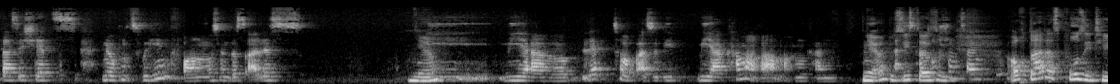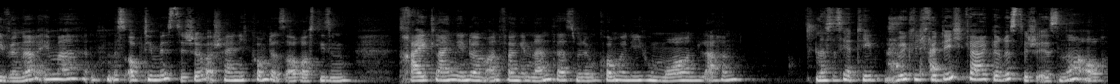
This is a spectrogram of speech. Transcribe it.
dass ich jetzt nirgendwo hinfahren muss und das alles ja. wie, via Laptop, also wie, via Kamera machen kann. Ja, du also siehst also auch da das Positive, ne? Immer das Optimistische. Wahrscheinlich kommt das auch aus diesem Dreiklang, den du am Anfang genannt hast, mit dem Comedy, Humor und Lachen dass es ja wirklich für dich charakteristisch ist, ne? auch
